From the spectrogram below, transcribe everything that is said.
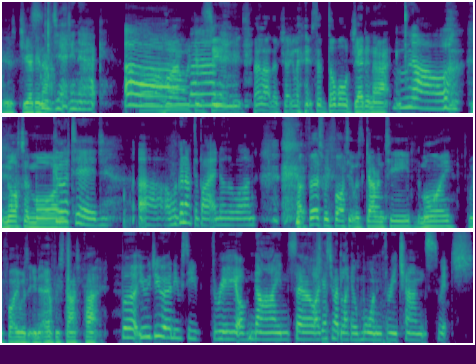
It's Jedinak. Jedinak. Oh, Oh, we can see it. It's spelled out the checklist. It's a double Jedinak, No, not a Mooy. gutted. Oh, we're gonna have to buy another one. At first, we thought it was guaranteed. The Mooy. We thought it was in every starter pack. But you do only receive three of nine, so I guess you had like a one in three chance, which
